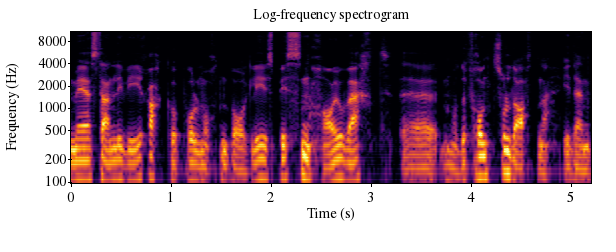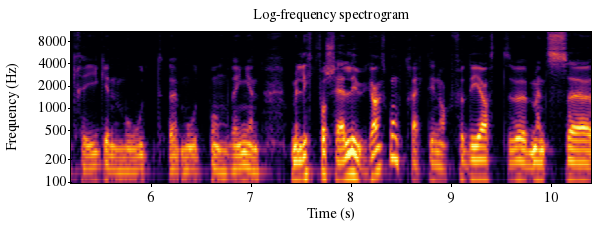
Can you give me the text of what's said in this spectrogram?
med Stanley Virak og Pål Morten Borgli i spissen har jo vært eh, frontsoldatene i den krigen mot, eh, mot bomringen. Med litt forskjellig utgangspunkt, riktignok. eh, mens eh,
